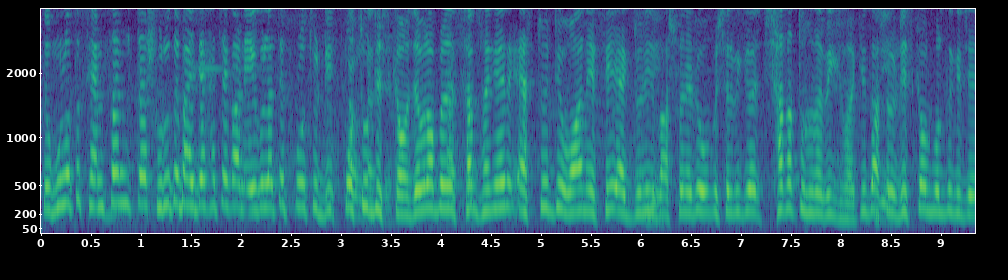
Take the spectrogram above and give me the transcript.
তো মূলত স্যামসাংটা শুরুতে ভাই দেখাচ্ছে কারণ এগুলাতে প্রচুর ডিসকাউন্ট প্রচুর ডিসকাউন্ট যেমন আপনার স্যামসাং এর S twenty one F E একজনই বাসন এটা অফিসিয়াল বিক্রি হয় সাতাত্তর হাজার বিক্রি হয়। কিন্তু আসলে ডিসকাউন্ট বলতে কি যে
